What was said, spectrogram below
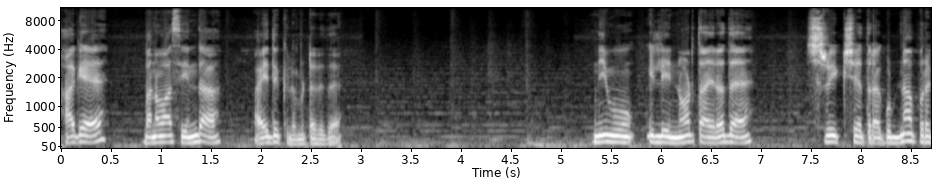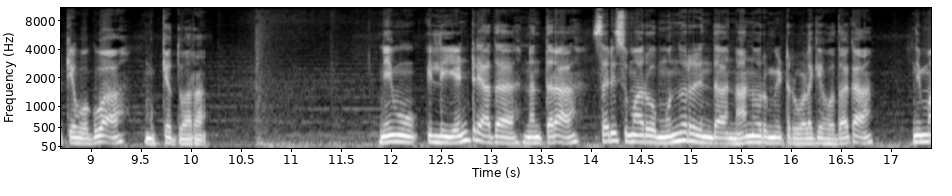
ಹಾಗೆ ಬನವಾಸಿಯಿಂದ ಐದು ಕಿಲೋಮೀಟರ್ ಇದೆ. ನೀವು ಇಲ್ಲಿ ನೋಡ್ತಾ ಇರೋದೆ ಶ್ರೀ ಕ್ಷೇತ್ರ ಗುಡ್ನಾಪುರಕ್ಕೆ ಹೋಗುವ ಮುಖ್ಯ ದ್ವಾರ. ನೀವು ಇಲ್ಲಿ ಎಂಟ್ರಿ ಆದ ನಂತರ ಸರಿಸುಮಾರು ಮುನ್ನೂರರಿಂದ ನಾನ್ನೂರು ಮೀಟರ್ ಒಳಗೆ ಹೋದಾಗ ನಿಮ್ಮ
